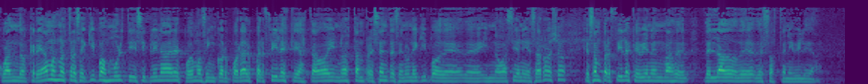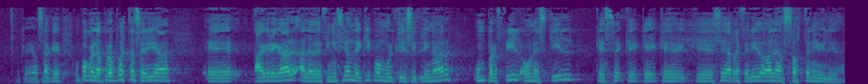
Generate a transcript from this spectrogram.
cuando creamos nuestros equipos multidisciplinares podemos incorporar perfiles que hasta hoy no están presentes en un equipo de, innovación y desarrollo, que son perfiles que vienen más del, lado de, sostenibilidad. O sea que un poco la propuesta sería eh, agregar a la definición de equipo multidisciplinar un perfil o un skill que, se, que, que, que sea referido a la sostenibilidad.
